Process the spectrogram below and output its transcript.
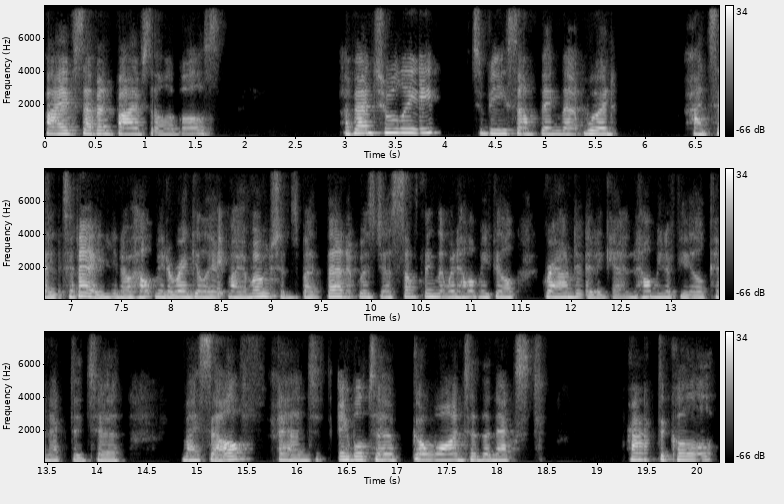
five, seven, five syllables. Eventually, to be something that would I'd say today, you know, help me to regulate my emotions. But then it was just something that would help me feel grounded again, help me to feel connected to myself and able to go on to the next practical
